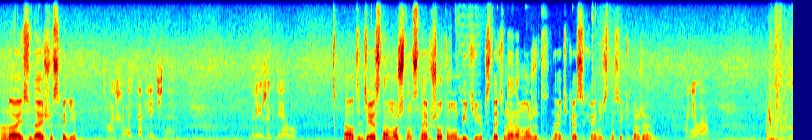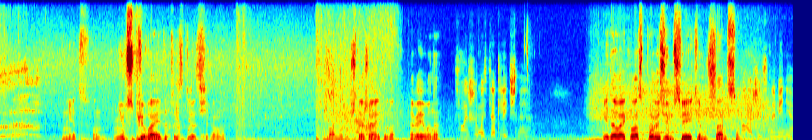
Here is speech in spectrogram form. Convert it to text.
Ну давай сюда еще сходи. Слышимость отличная. Ближе к делу. А вот интересно, а может он снайпшотом убить ее? Кстати, наверное, может. Давайте-ка я сохранюсь на всякий пожар. Поняла. Нет, он не успевает это сделать все равно. Ладно, уничтожай этого Рейвена. Слышимость отличная. И давай-ка воспользуемся этим шансом. Положись на меня.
